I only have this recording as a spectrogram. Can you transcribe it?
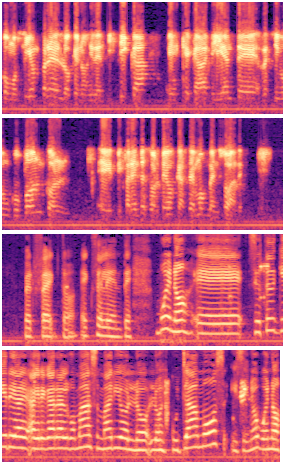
como siempre, lo que nos identifica es que cada cliente recibe un cupón con eh, diferentes sorteos que hacemos mensuales. Perfecto, excelente. Bueno, eh, si usted quiere agregar algo más, Mario, lo, lo, escuchamos y si no, bueno,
